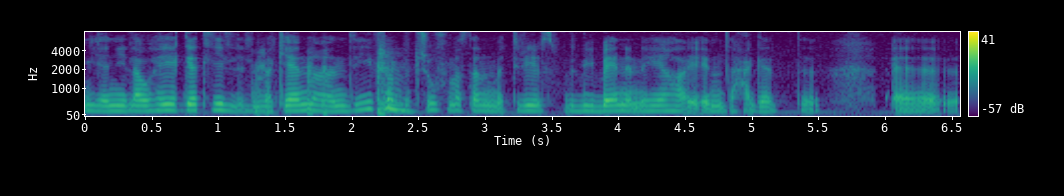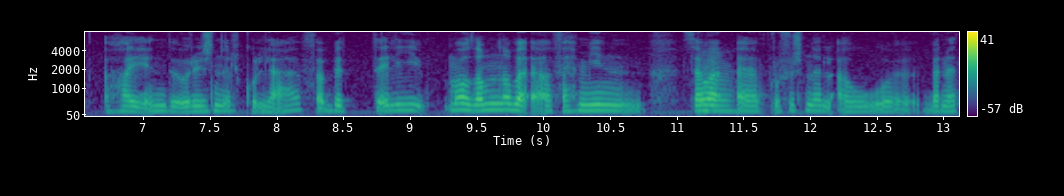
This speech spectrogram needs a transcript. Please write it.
يعني لو هي جات لي المكان عندي فبتشوف مثلا ال materials بيبان إن هي high end حاجات high end original كلها فبالتالي معظمنا بقى فاهمين. سواء professional أو بنات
